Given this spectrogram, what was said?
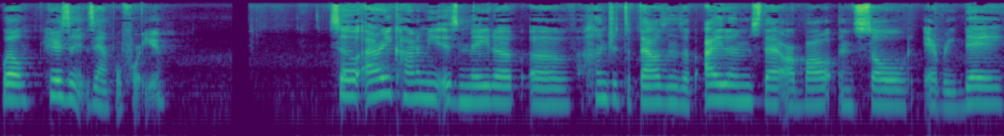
Well, here's an example for you. So, our economy is made up of hundreds of thousands of items that are bought and sold every day.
